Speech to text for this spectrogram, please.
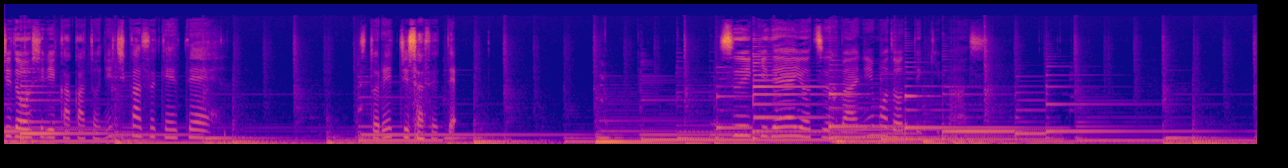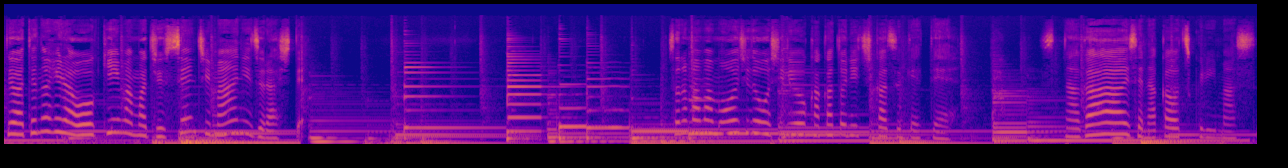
一度お尻かかとに近づけてストレッチさせて。吸う息で四つん這いに戻ってきます。では手のひら大きいまま1 0センチ前にずらして。そのままもう一度お尻をかかとに近づけて長い背中を作ります。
